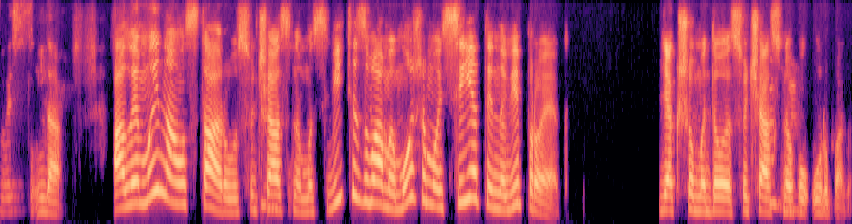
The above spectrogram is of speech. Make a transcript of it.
Ну. Да. Але ми на Остару у сучасному світі з вами можемо сіяти нові проекти, якщо ми до сучасного урбану.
